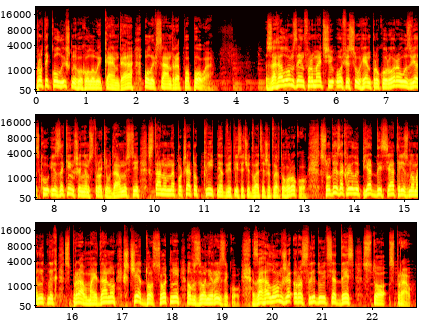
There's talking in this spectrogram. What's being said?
проти колишнього голови КМДА Олександра Попова. Загалом, за інформацією Офісу генпрокурора, у зв'язку із закінченням строків давності, станом на початок квітня 2024 року, суди закрили 50 різноманітних справ майдану ще до сотні в зоні ризику. Загалом же розслідується десь 100 справ.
